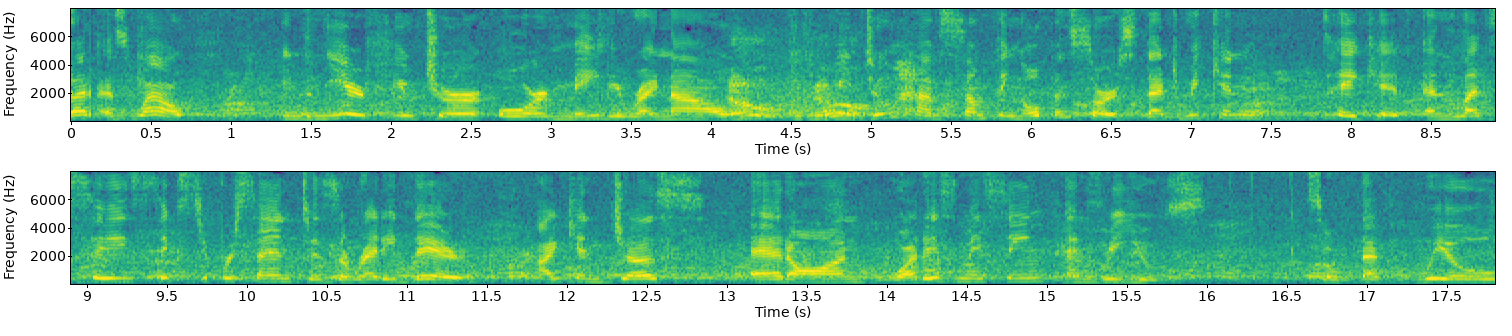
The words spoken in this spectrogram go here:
but as well in the near future or maybe right now, if we do have something open source that we can take it and let's say 60% is already there, I can just add on what is missing and reuse. So that will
